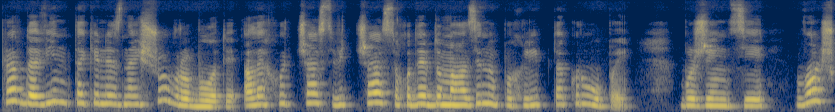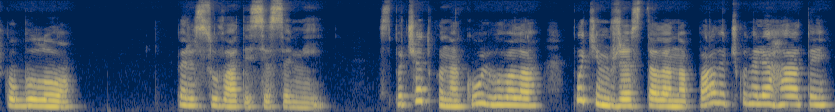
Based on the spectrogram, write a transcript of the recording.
Правда, він так і не знайшов роботи, але хоч час від часу ходив до магазину по хліб та крупи, бо жінці важко було пересуватися самій. Спочатку накульгувала, потім вже стала на паличку налягати,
